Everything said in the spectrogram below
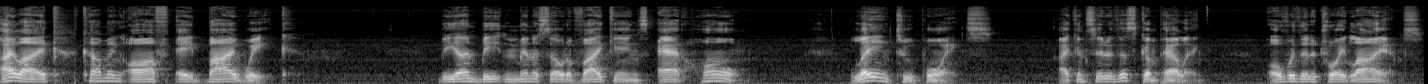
I like coming off a bye week. The unbeaten Minnesota Vikings at home, laying two points. I consider this compelling over the Detroit Lions.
